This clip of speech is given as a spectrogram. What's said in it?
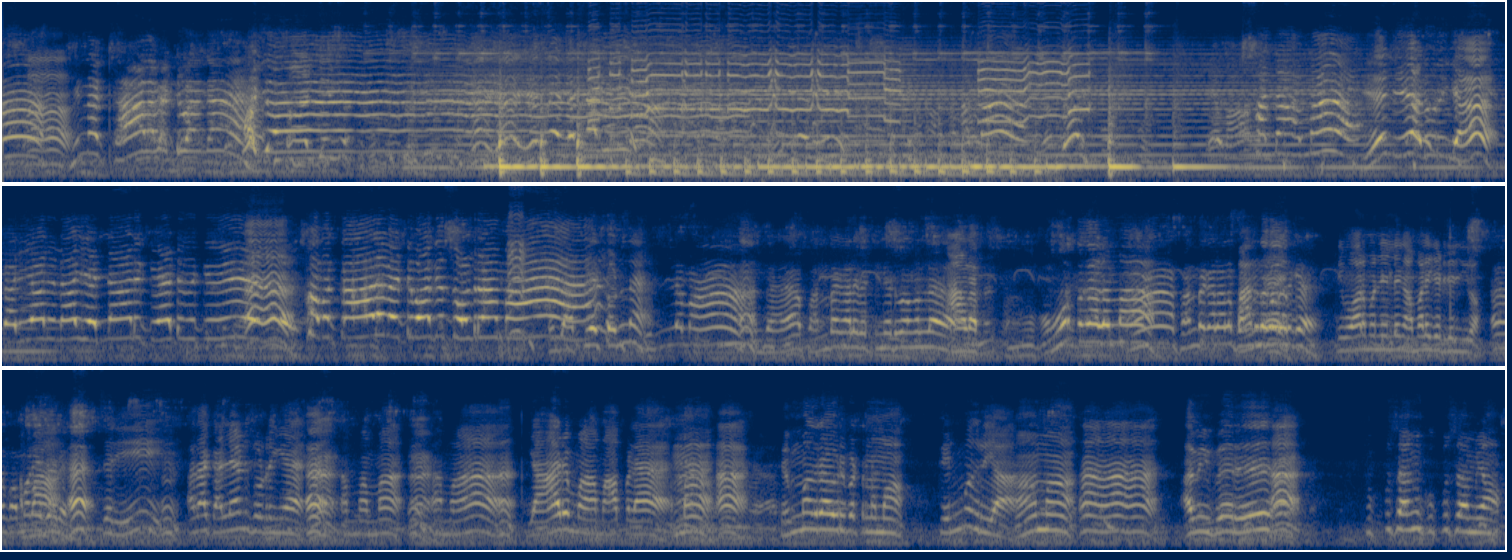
என்ன காலை வெட்டுவாங்க வெட்டி நடுவாங்கல்ல முகூர்த்த காலம்மா காலம் பந்த காலம் இருக்கு. நீ ஓரம் பண்ணி இல்லைங்க அம்மாளை கேட்டு அம்மா, சரி. அதான் கல்யாணம் சொல்றீங்க. அம்மா அம்மா. ஆமா யாரும்மா மாப்பிள? அம்மா. ஆ, தெம்மதுராபுரி பட்டணமா தென்மதுரையா? ஆமா. அவங்க பேரு. குப்புசாமி குப்புசாமியாம்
